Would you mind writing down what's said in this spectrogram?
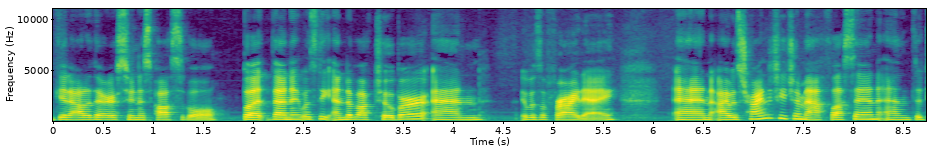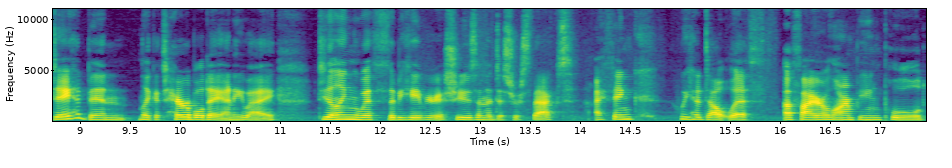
get out of there as soon as possible. But then it was the end of October and it was a Friday. And I was trying to teach a math lesson, and the day had been like a terrible day anyway, dealing with the behavior issues and the disrespect. I think we had dealt with a fire alarm being pulled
